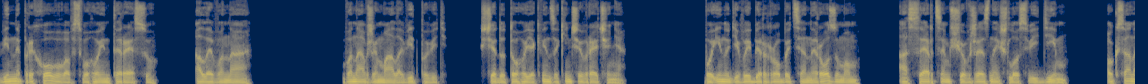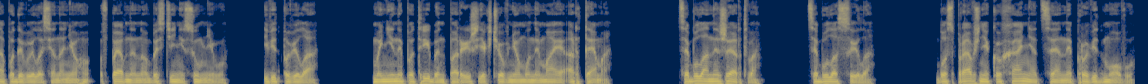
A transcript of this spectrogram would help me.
Він не приховував свого інтересу, але вона вона вже мала відповідь ще до того, як він закінчив речення. Бо іноді вибір робиться не розумом, а серцем, що вже знайшло свій дім. Оксана подивилася на нього, впевнено, без тіні сумніву, і відповіла Мені не потрібен Париж, якщо в ньому немає Артема. Це була не жертва, це була сила. Бо справжнє кохання це не про відмову,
